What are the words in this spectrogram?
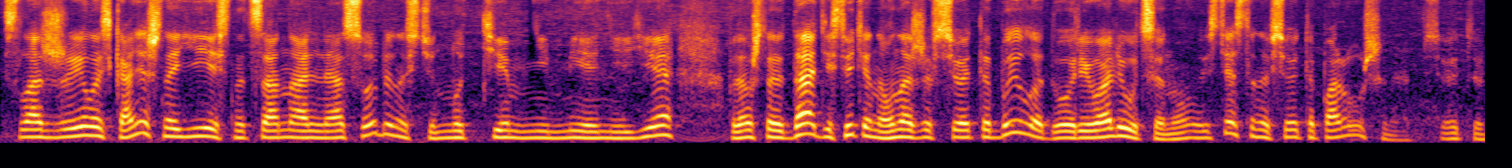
сложилось. Конечно, есть национальные особенности, но тем не менее, потому что, да, действительно, у нас же все это было до революции, но, естественно, все это порушено, все это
